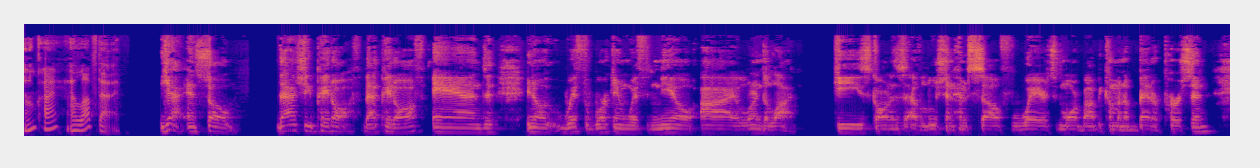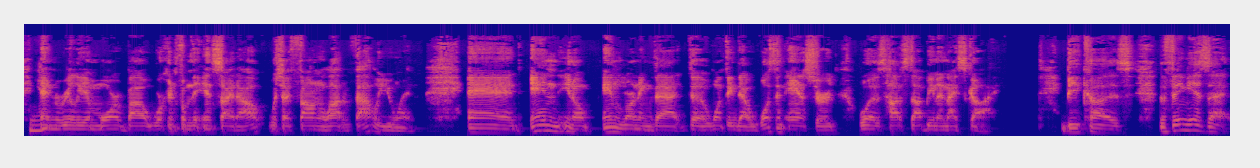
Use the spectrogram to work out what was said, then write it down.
Okay. I love that. Yeah. And so that actually paid off. That paid off. And, you know, with working with Neil, I learned a lot he's gone his evolution himself where it's more about becoming a better person yeah. and really more about working from the inside out which i found a lot of value in and in you know in learning that the one thing that wasn't answered was how to stop being a nice guy because the thing is that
